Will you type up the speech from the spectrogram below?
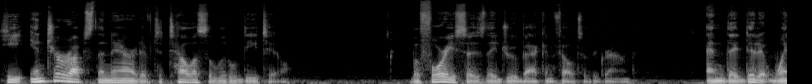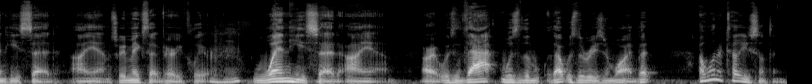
he interrupts the narrative to tell us a little detail. Before he says they drew back and fell to the ground. And they did it when he said, I am. So he makes that very clear. Mm-hmm. When he said, I am. All right, was that was the that was the reason why. But I want to tell you something.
